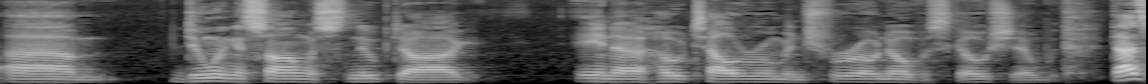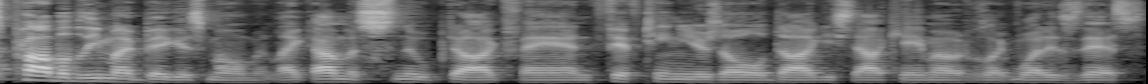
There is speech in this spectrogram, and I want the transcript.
Um, doing a song with Snoop Dogg in a hotel room in Truro, Nova Scotia. That's probably my biggest moment. Like I'm a Snoop Dogg fan. 15 years old, Doggystyle came out. I was like, what is this?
